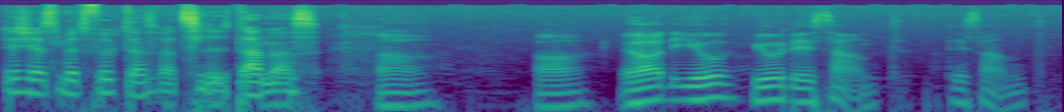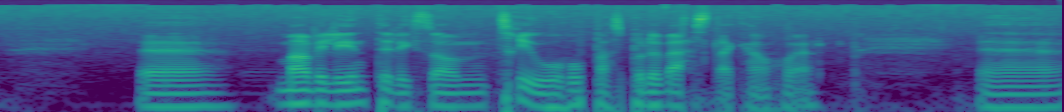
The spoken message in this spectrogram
det känns som ett fruktansvärt slut annars. Ja, ja. ja det, jo, jo, det är sant. Det är sant. Eh, man vill inte liksom tro och hoppas på det värsta kanske. Eh,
